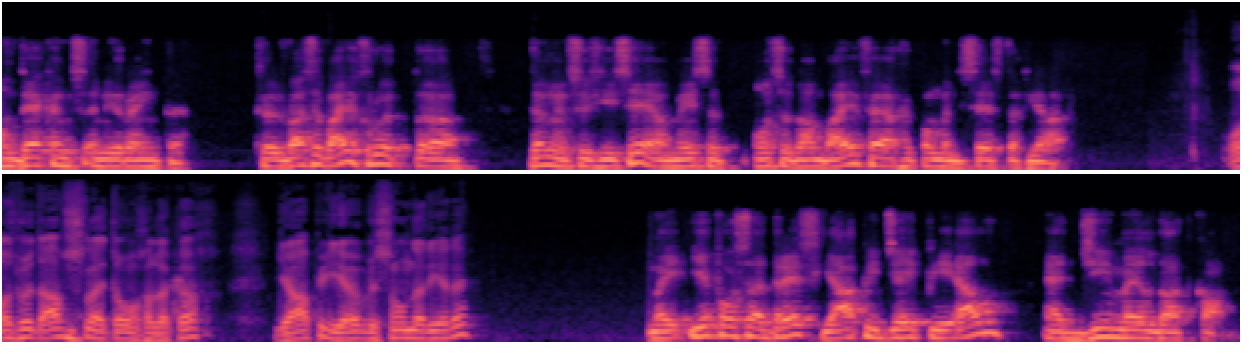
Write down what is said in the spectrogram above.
ontdekkings in die ruimte. So dit was 'n baie groot uh, ding en soos jy sê, mense ons het dan baie ver gekom in die 60 jaar. Ons moet afsluit ongelukkig. Japie, jou besonderhede? My e-posadres japiejpl@gmail.com.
